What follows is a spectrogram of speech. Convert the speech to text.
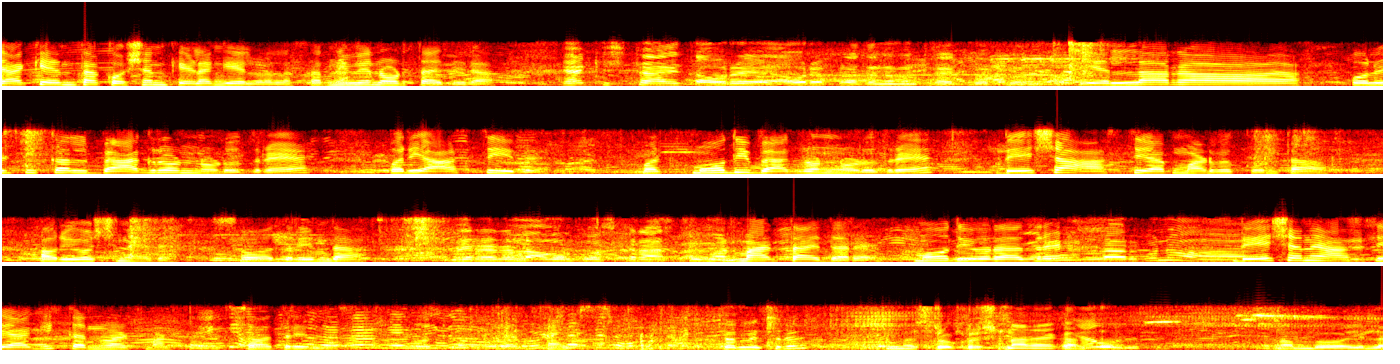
ಯಾಕೆ ಅಂತ ಕ್ವಶನ್ ಕೇಳಂಗೆ ಇಲ್ವಲ್ಲ ಸರ್. ನೀವೇ ನೋಡ್ತಾ ಇದ್ದೀರಾ? ಯಾಕೆ ಇಷ್ಟ ಆಯ್ತು ಅವರೇ ಅವರೇ ಪ್ರಧಾನಮಂತ್ರಿ ಆಗ್ಬೇಕು ಅಂತ? ಎಲ್ಲರ ಪೊಲಿಟಿಕಲ್ ಬ್ಯಾಕ್ಗ್ರೌಂಡ್ ನೋಡಿದ್ರೆ ಬರೀ ಆಸ್ತಿ ಇದೆ. ಬಟ್ ಮೋದಿ ಬ್ಯಾಕ್ಗ್ರೌಂಡ್ ನೋಡಿದ್ರೆ ದೇಶ ಆಸ್ತಿಯಾಗಿ ಮಾಡಬೇಕು ಅಂತ ಅವ್ರ ಯೋಚನೆ ಇದೆ. ಸೊ ಅದರಿಂದ ಬೇರೆಯವರೆಲ್ಲ ಅವ್ರಿಗೋಸ್ಕರ ಆಸ್ತಿ ಮಾಡ್ತಾ ಇದ್ದಾರೆ. ಮೋದಿಯವರಾದ್ರೆ ದೇಶನೇ ಆಸ್ತಿಯಾಗಿ ಕನ್ವರ್ಟ್ ಮಾಡ್ತಾರೆ ಸೊ ಅದರಿಂದ. ನಮ್ಮ ಹೆಸರು ಕೃಷ್ಣ ನಾಯಕ್ ಅಂತ ನಮ್ಮದು ಇಲ್ಲ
